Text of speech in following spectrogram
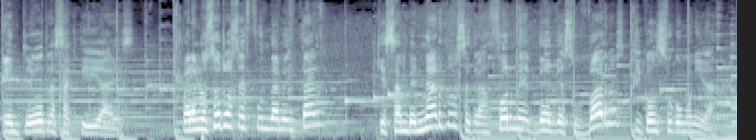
entre otras actividades. Para nosotros es fundamental que San Bernardo se transforme desde sus barrios y con su comunidad.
